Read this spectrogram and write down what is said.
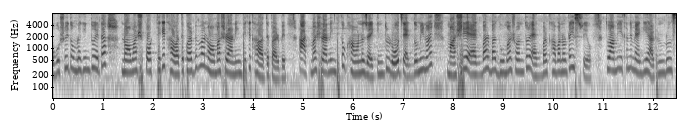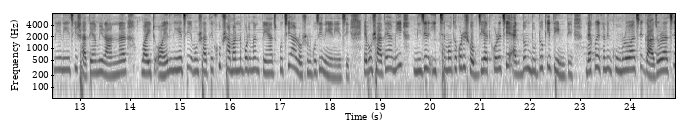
অবশ্যই তোমরা কিন্তু এটা ন মাস পর থেকে খাওয়াতে পারবে বা ন মাস রানিং থেকে খাওয়াতে পারবে। আট মাস রানিং থেকেও খাওয়ানো যায়, কিন্তু রোজ একদমই নয়, মাসে একবার বা দু মাস অন্তর একবার খাওয়ানোটাই শ্রেয়। তো আমি এখানে ম্যাগি আটা নুডলস নিয়ে নিয়েছি, সাথে আমি রান্নার হোয়াইট অয়েল নিয়েছি এবং সাথে খুব সামান্য পরিমাণ পেঁয়াজ কুচি আর রসুন কুচি নিয়ে নিয়েছি। এবং সাথে আমি নিজের ইচ্ছে মতো করে সবজি অ্যাড করেছি, একদম দুটো কি তিনটে। দেখো এখানে কুমড়ো আছে, গাজর আছে,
